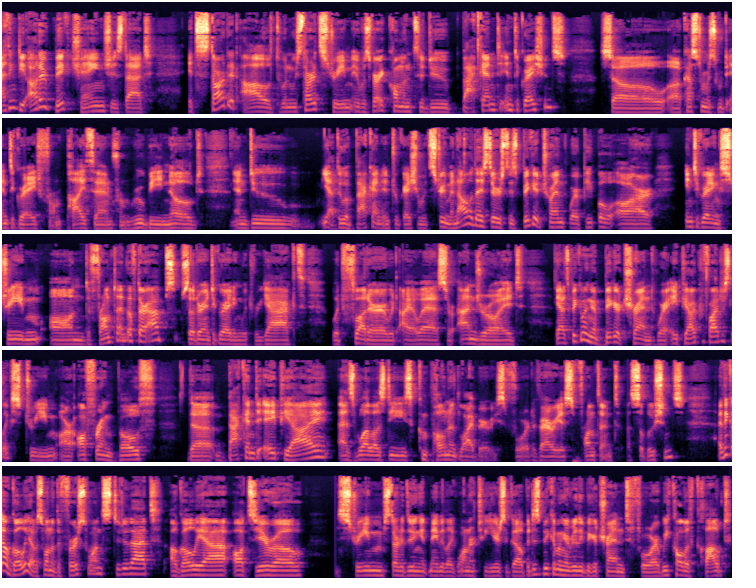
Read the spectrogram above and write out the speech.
I think the other big change is that it started out when we started Stream. It was very common to do backend integrations. So uh, customers would integrate from Python, from Ruby, Node, and do yeah do a backend integration with Stream. And nowadays there's this bigger trend where people are integrating Stream on the front end of their apps. So they're integrating with React, with Flutter, with iOS or Android. Yeah, it's becoming a bigger trend where API providers like Stream are offering both the backend API as well as these component libraries for the various front end solutions. I think Algolia was one of the first ones to do that. Algolia, Auth0, Stream started doing it maybe like one or two years ago, but it's becoming a really bigger trend for, we call it cloud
